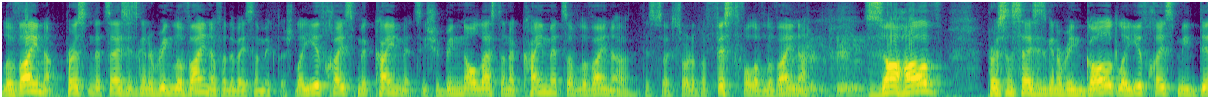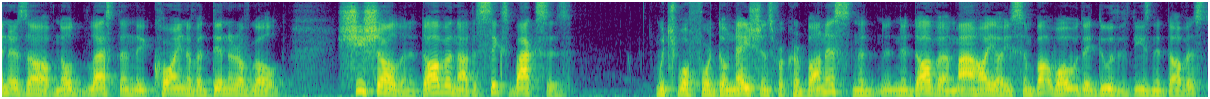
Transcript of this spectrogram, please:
Levaina, person that says he's going to bring Levaina for the Beis Hamikdash. Layivchais mekaimitz, he should bring no less than a kaimitz of Levaina. This is sort of a fistful of Levaina. Zahav, person says he's going to bring gold. Layivchais mi dinner zahav, no less than the coin of a dinner of gold. Shishal and Adava, now the six boxes which were for donations for karbanis, Nidava, Mahaya, Isimba, what would they do with these Nidavas?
